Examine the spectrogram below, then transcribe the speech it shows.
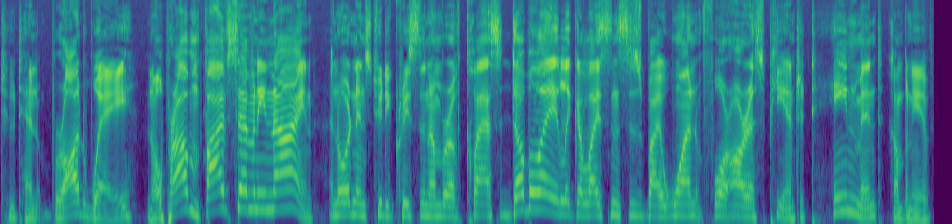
210 Broadway. No problem. 579. An ordinance to decrease the number of Class AA liquor licenses by one for RSP Entertainment, Company of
